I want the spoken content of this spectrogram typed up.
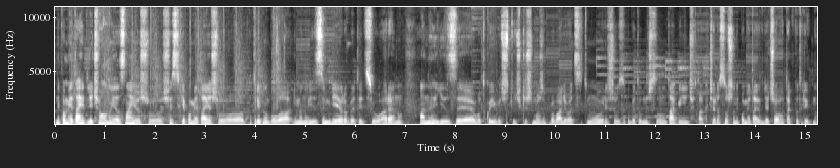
Не пам'ятаю для чого, але я знаю, що щось таке пам'ятаю, що потрібно було іменно із землі робити цю арену, а не із е, от такої от штучки, що можна провалюватися. Тому вирішив зробити одну частину так, а іншу так. Через те, що не пам'ятаю для чого так потрібно.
